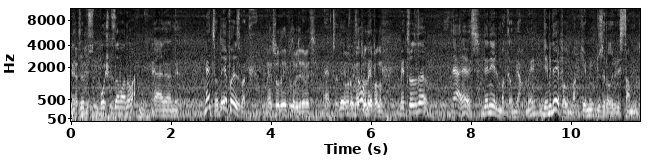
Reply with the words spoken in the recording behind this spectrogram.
Metrobüsün boş bir zamanı var mı? Yani hani metroda yaparız bak. Metroda yapılabilir evet. Metroda Doğru, yaparız. metroda Ama yapalım. Metroda da yani evet deneyelim bakalım yapmayı. Gemide yapalım bak. Gemi güzel olabilir İstanbul'da.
